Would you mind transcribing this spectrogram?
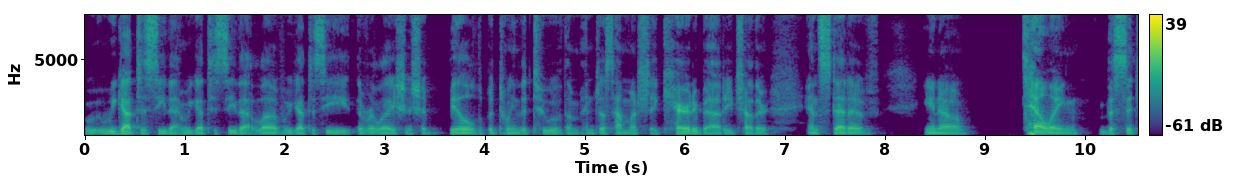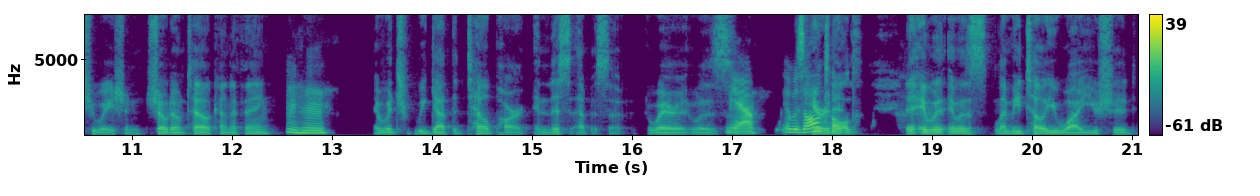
we got to see that we got to see that love we got to see the relationship build between the two of them and just how much they cared about each other instead of you know telling the situation show don't tell kind of thing mhm. in which we got the tell part in this episode where it was yeah, it was all told. It, it was it was let me tell you why you should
